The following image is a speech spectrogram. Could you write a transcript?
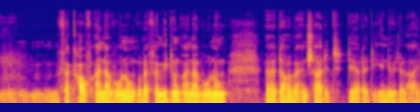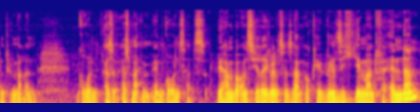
äh, Verkauf einer Wohnung oder Vermietung einer Wohnung, darüber entscheidet der oder die individuelle Eigentümerin. Grund, also erstmal im, im, Grundsatz. Wir haben bei uns die Regel, dass wir sagen, okay, will sich jemand verändern,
